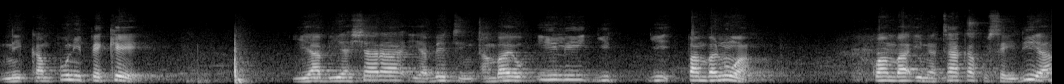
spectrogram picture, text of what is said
ni kampuni pekee ya biashara ya betting ambayo ilijipambanua kwamba inataka kusaidia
